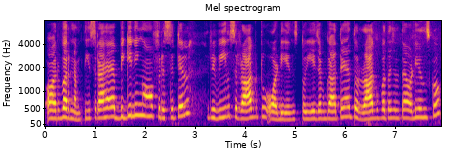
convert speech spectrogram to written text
और वर्णम तीसरा है। Beginning of recital reveals raga to audience तो ये जब गाते हैं तो राग पता चलता है ऑडियंस को।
